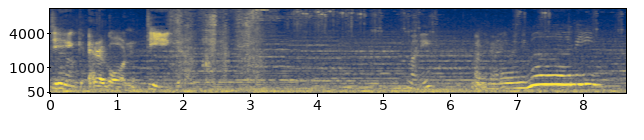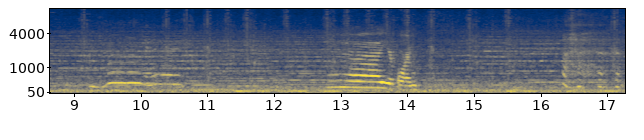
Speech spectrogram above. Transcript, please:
Dig, Aragorn, dig. Money. Money, Okay. money, money, money. Uh, you're boring.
